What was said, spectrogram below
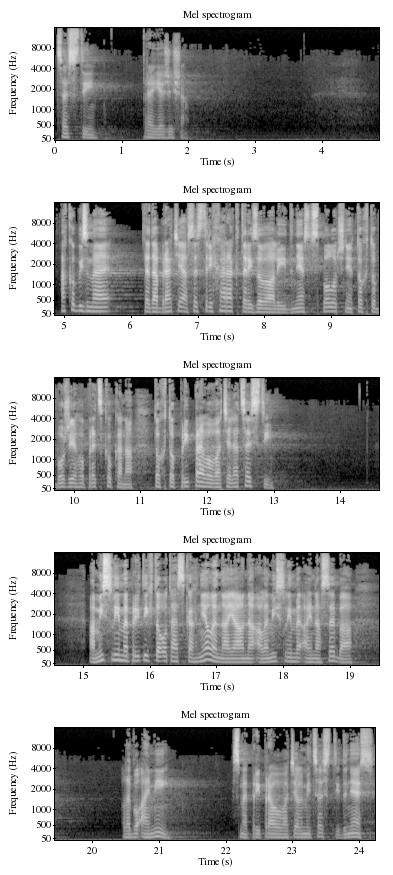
cesty pre Ježiša. Ako by sme teda, bratia a sestry, charakterizovali dnes spoločne tohto Božieho predskokana, tohto pripravovateľa cesty? A myslíme pri týchto otázkach nielen na Jána, ale myslíme aj na seba, lebo aj my sme pripravovateľmi cesty dnes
